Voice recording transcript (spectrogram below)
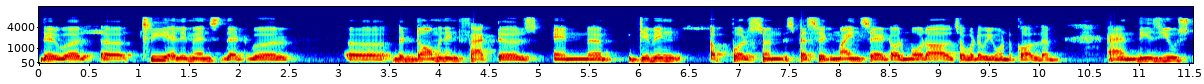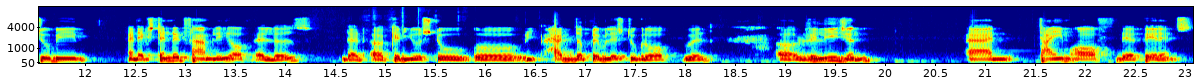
There were uh, three elements that were uh, the dominant factors in uh, giving a person specific mindset or morals or whatever you want to call them. And these used to be an extended family of elders that a kid used to uh, had the privilege to grow up with, uh, religion, and time of their parents.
